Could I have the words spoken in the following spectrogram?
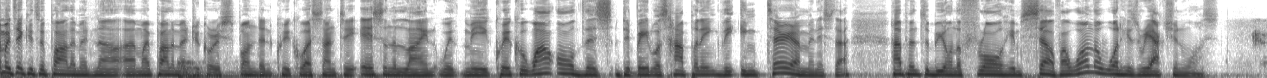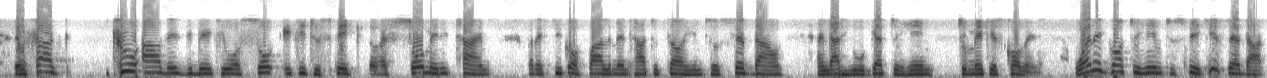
Let me take you to Parliament now. Uh, my parliamentary correspondent, Kweku Asante, is on the line with me. Kweku, while all this debate was happening, the Interior Minister happened to be on the floor himself. I wonder what his reaction was. In fact, throughout this debate, he was so itchy to speak. There were so many times that the Speaker of Parliament had to tell him to sit down and that he would get to him to make his comments. When it got to him to speak, he said that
